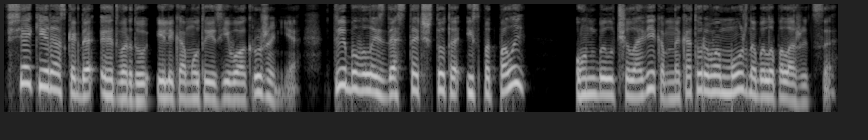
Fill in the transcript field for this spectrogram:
Всякий раз, когда Эдварду или кому-то из его окружения требовалось достать что-то из-под полы, он был человеком, на которого можно было положиться.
